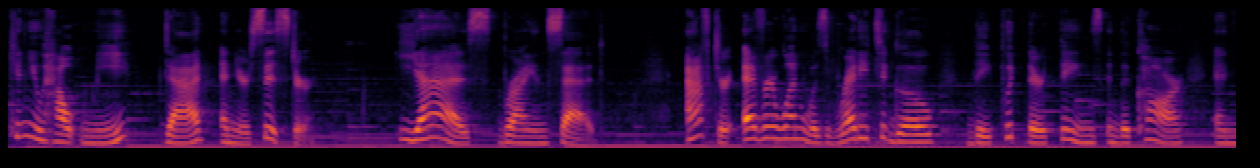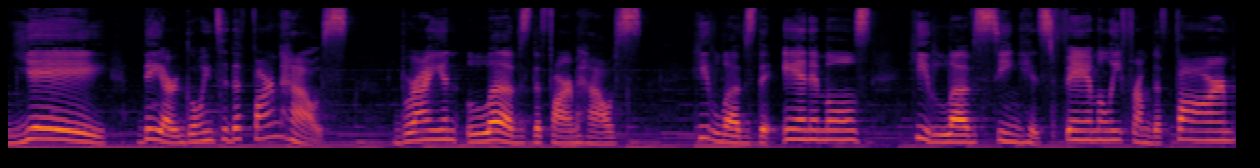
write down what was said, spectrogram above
can you help me, Dad, and your sister? Yes, Brian said. After everyone was ready to go, they put their things in the car and yay! They are going to the farmhouse. Brian loves the farmhouse. He loves the animals. He loves seeing his family from the farm.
